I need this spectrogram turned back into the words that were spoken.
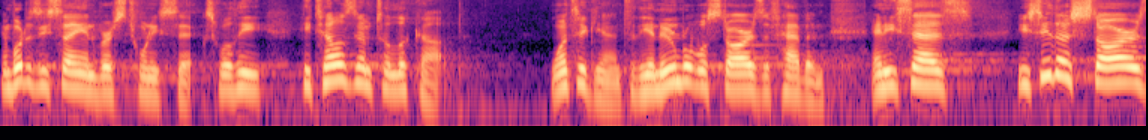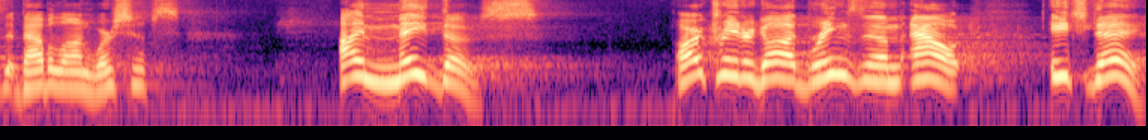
And what does he say in verse 26? Well, he, he tells them to look up once again to the innumerable stars of heaven. And he says, You see those stars that Babylon worships? I made those. Our Creator God brings them out each day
